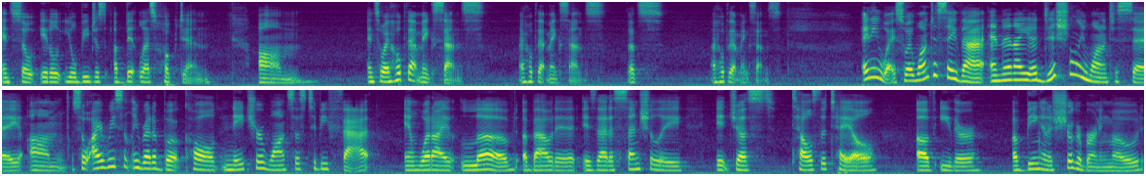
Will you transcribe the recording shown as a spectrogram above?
And so it'll you'll be just a bit less hooked in. Um, and so i hope that makes sense. I hope that makes sense. That's i hope that makes sense Anyway, so I want to say that. And then I additionally wanted to say um, so I recently read a book called Nature Wants Us to Be Fat. And what I loved about it is that essentially it just tells the tale of either of being in a sugar burning mode,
